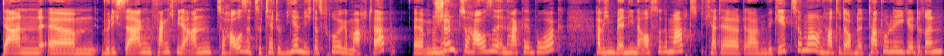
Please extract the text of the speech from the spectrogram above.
dann ähm, würde ich sagen, fange ich wieder an, zu Hause zu tätowieren, wie ich das früher gemacht habe. Ähm, Schön zu Hause in Hackelburg. Habe ich in Berlin auch so gemacht. Ich hatte da ein WG-Zimmer und hatte da auch eine Tattoo-Liege drin.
